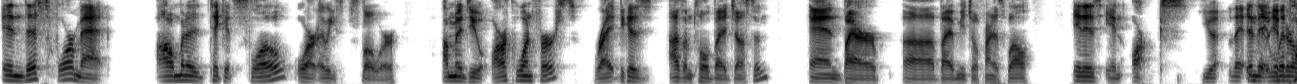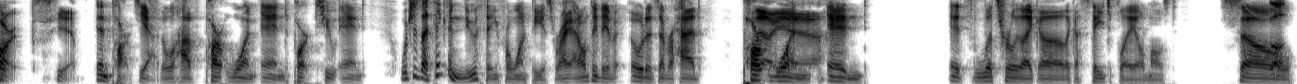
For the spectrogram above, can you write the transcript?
In this format, I'm going to take it slow, or at least slower. I'm going to do arc one first, right? Because as I'm told by Justin and by our uh by a mutual friend as well, it is in arcs. You and they in literally parts, yeah. in parts. Yeah, they'll have part one end, part two end, which is I think a new thing for One Piece, right? I don't think they've Oda's ever had part Oh, one yeah. end. It's literally like a like a stage play almost. So Well,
